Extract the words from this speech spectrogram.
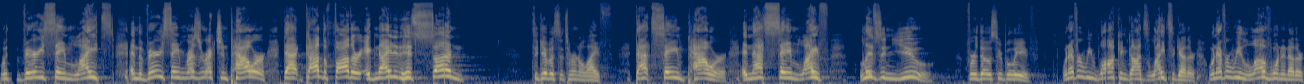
with the very same lights and the very same resurrection power that God the Father ignited his Son to give us eternal life that same power and that same life lives in you for those who believe. Whenever we walk in God's light together, whenever we love one another,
